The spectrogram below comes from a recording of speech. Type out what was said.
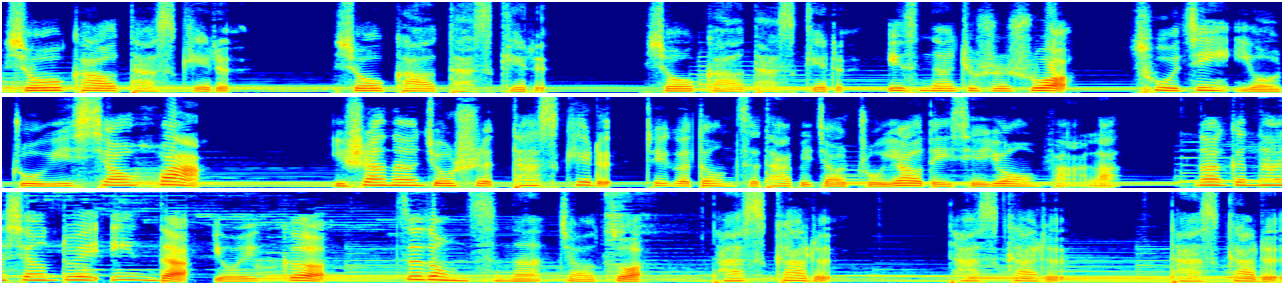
“shouka tasket”、“shouka tasket”、“shouka tasket”，意思呢就是说促进、有助于消化。以上呢就是 tasket 这个动词它比较主要的一些用法了。那跟它相对应的有一个自动词呢，叫做 “taskaru”、“taskaru”、“taskaru”，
